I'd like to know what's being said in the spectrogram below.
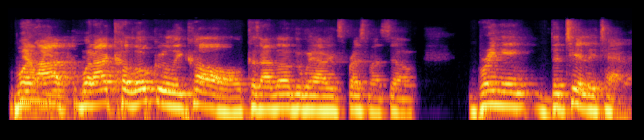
What now i I what i colloquially call because i love the way i express myself bringing the tilly tally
